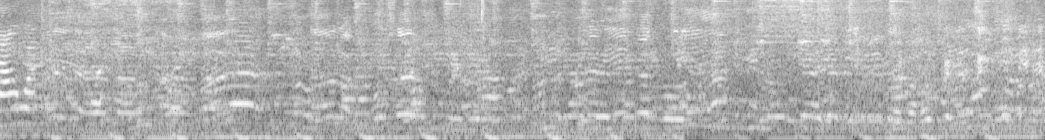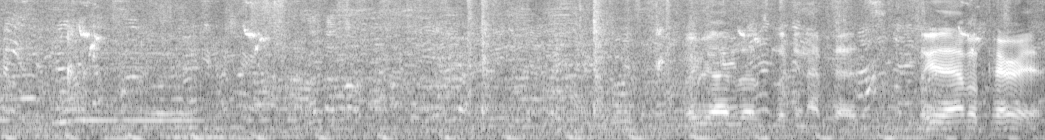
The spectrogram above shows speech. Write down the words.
agua? Maybe I love looking at pets. Look at that, I have a parrot.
